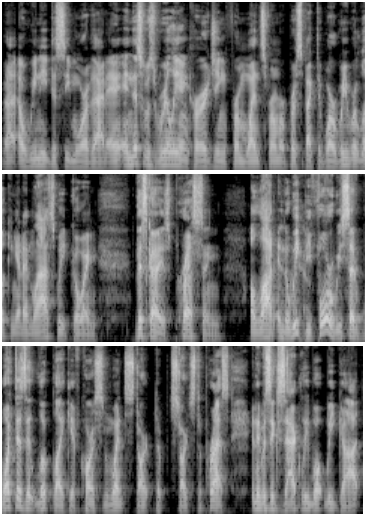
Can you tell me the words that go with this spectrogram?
that, uh, we need to see more of that. And, and this was really encouraging from Wentz from a perspective where we were looking at him last week going, this guy is pressing a lot. And the week yeah. before, we said, what does it look like if Carson Wentz start to, starts to press? And it was exactly what we got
